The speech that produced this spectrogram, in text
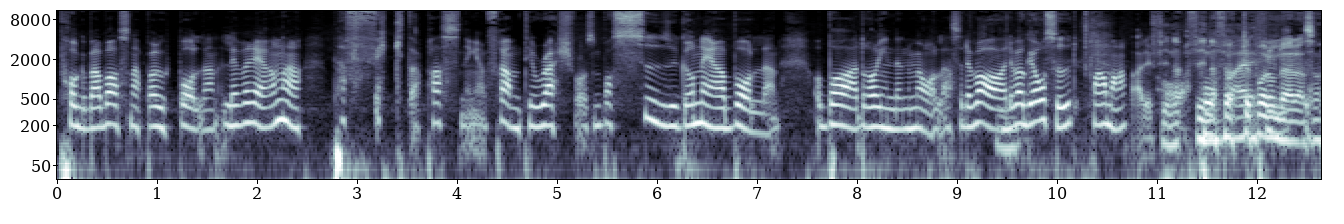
Pogba bara snappar upp bollen, levererar den här perfekta passningen fram till Rashford som bara suger ner bollen och bara drar in den i mål. Alltså det var, mm. det var gåshud på armarna. Ja det är fina, oh, fina fötter på dem där alltså.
